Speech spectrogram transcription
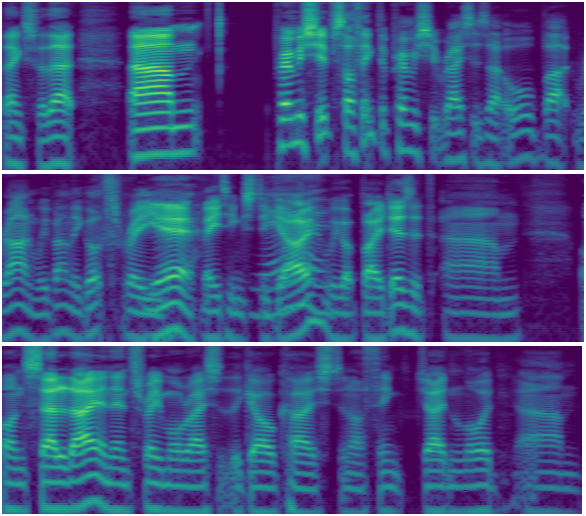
thanks for that. Um, premierships. I think the premiership races are all but run. We've only got three Yeah. meetings to Yeah. go. We've got Beaudesert um, on Saturday, and then three more races at the Gold Coast. And I think Jaden Lloyd um,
